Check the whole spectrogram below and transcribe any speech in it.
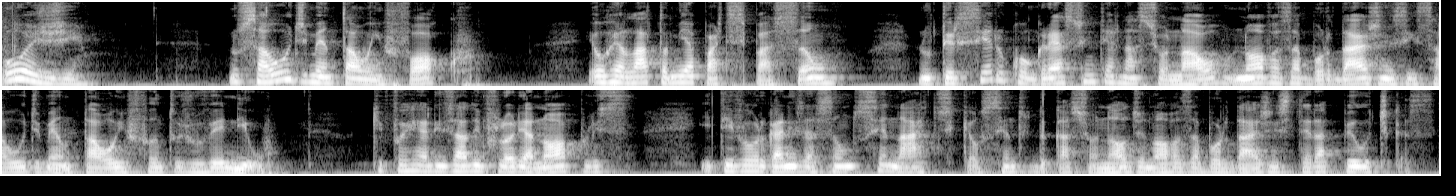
Hoje, no Saúde Mental em Foco, eu relato a minha participação no terceiro Congresso Internacional Novas Abordagens em Saúde Mental Infanto-Juvenil, que foi realizado em Florianópolis e teve a organização do SENAT, que é o Centro Educacional de Novas Abordagens Terapêuticas,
